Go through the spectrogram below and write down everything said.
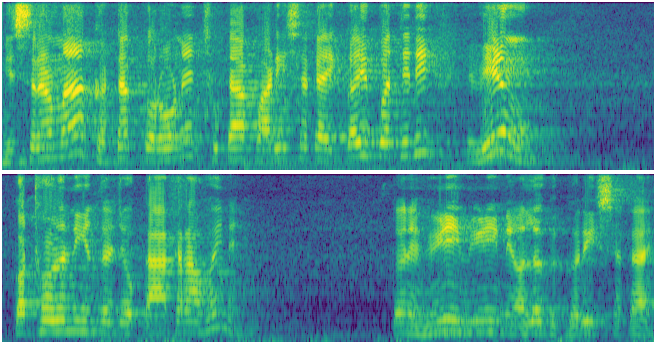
મિશ્રણમાં ઘટક કરોને છૂટા પાડી શકાય. કઈ પદ્ધતિ? વીણવું કઠોળની અંદર જો કાંકરા હોય ને, તો એને વીણી વીણીને અલગ કરી શકાય.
